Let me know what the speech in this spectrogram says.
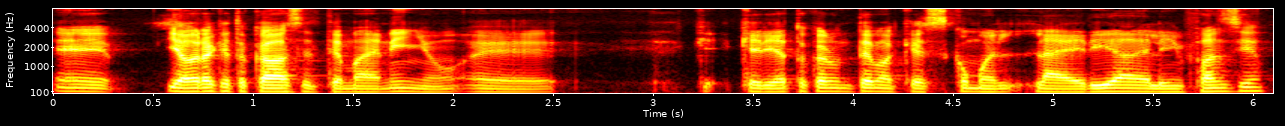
y ahora que tocabas el tema de niño, quería tocar un tema que es como la herida de la infancia.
